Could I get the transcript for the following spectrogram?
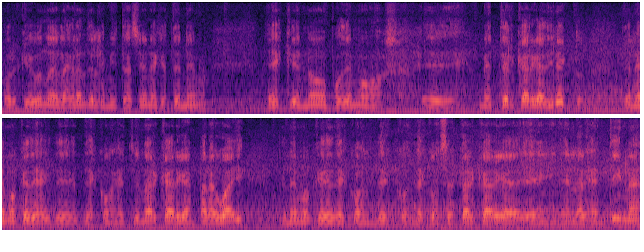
porque una de las grandes limitaciones que tenemos es que no podemos eh, meter carga directo. Tenemos que descongestionar carga en Paraguay, tenemos que desconcertar carga en, la Argentina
